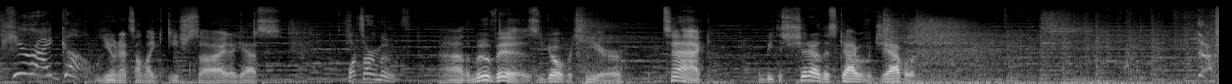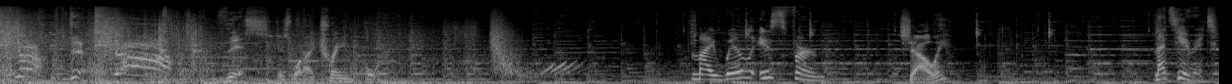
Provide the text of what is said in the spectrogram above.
Here I go. units on like each side, I guess. What's our move? Uh, the move is you go over here, attack, and beat the shit out of this guy with a javelin. This is what I trained for. My will is firm. Shall we? Let's hear it.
